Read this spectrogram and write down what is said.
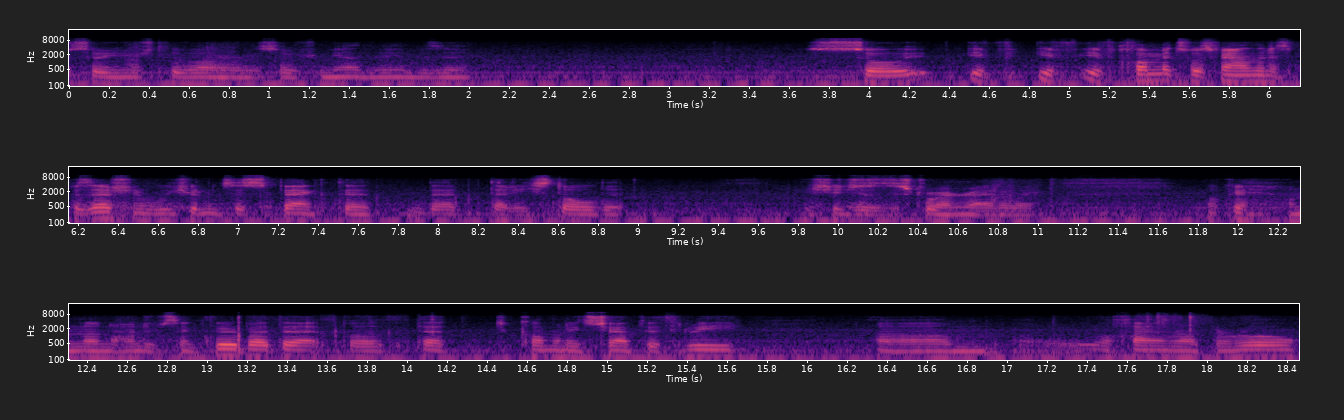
so usually So if if if Chometz was found in his possession, we shouldn't suspect that that that he stole it. He should just destroy it right away. Okay, I'm not 100% clear about that, but that culminates chapter three. Um, rock and roll.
